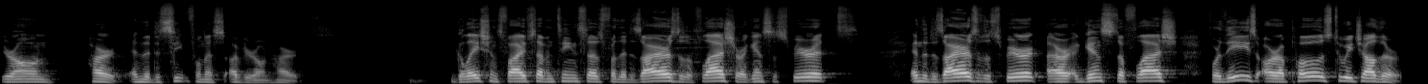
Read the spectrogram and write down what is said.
your own heart and the deceitfulness of your own hearts. Galatians 5:17 says for the desires of the flesh are against the spirit and the desires of the spirit are against the flesh for these are opposed to each other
